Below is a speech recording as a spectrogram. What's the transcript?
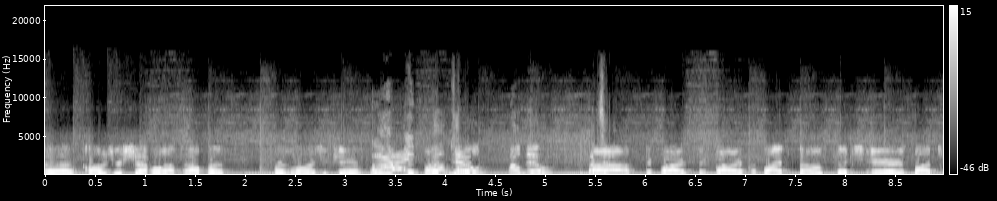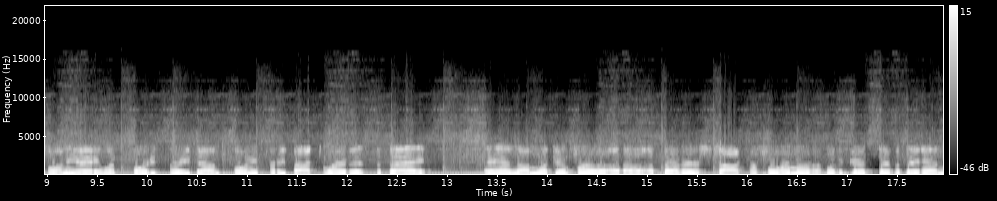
uh, close your show up. Help us for as long as you can, please. All right, we'll do. We'll do. What's uh, up? Two part, two part. The Blackstone six years, bought 28, went to 43, down to 23, back to where it is today. And I'm looking for a, a better stock performer with a good dividend.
